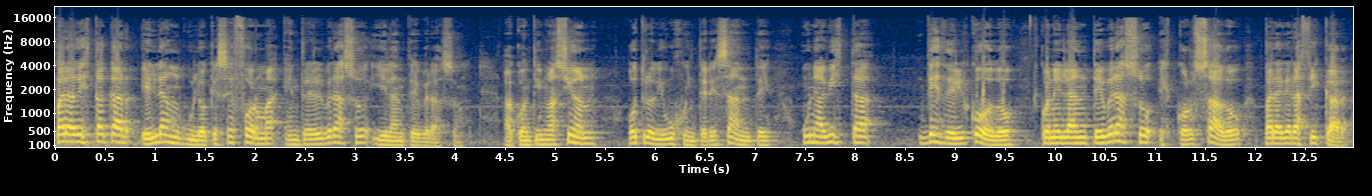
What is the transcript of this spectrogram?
para destacar el ángulo que se forma entre el brazo y el antebrazo. A continuación, otro dibujo interesante, una vista desde el codo con el antebrazo escorzado para graficar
